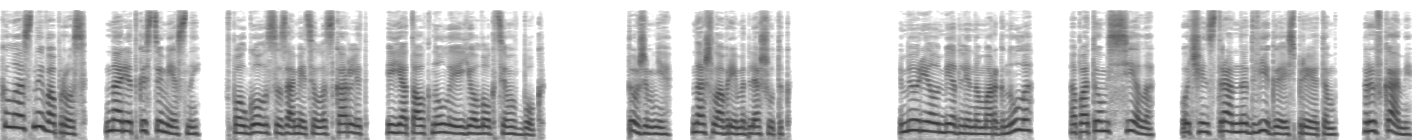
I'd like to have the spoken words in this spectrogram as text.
«Классный вопрос, на редкость уместный», — в полголоса заметила Скарлетт, и я толкнула ее локтем в бок. Тоже мне нашла время для шуток. Мюриел медленно моргнула, а потом села, очень странно двигаясь при этом, рывками,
